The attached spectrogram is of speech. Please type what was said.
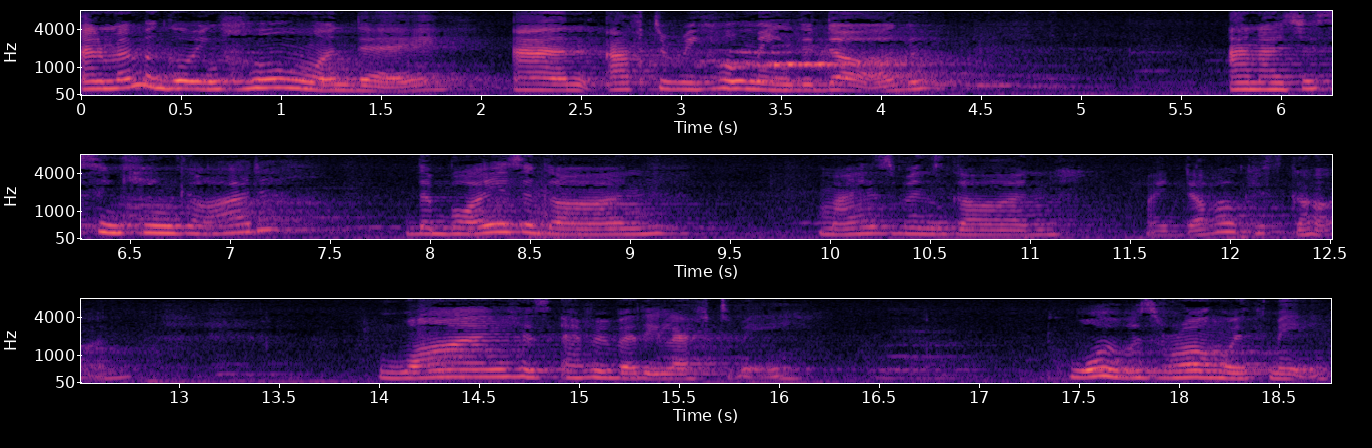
I remember going home one day, and after rehoming the dog, and I was just thinking, God, the boys are gone, my husband's gone, my dog is gone. Why has everybody left me? What was wrong with me?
